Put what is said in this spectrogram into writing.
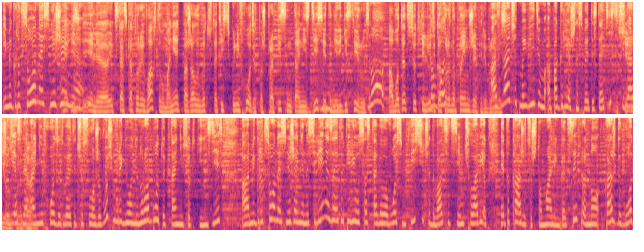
Иммиграционное снижение... Из- или, э, кстати, которые вахтовым, они, пожалуй, в эту статистику не входят, потому что прописаны-то они здесь, и это не регистрируется. Но- а вот это все-таки люди, Ну вот- которые на ПМЖ А перебрались. значит, мы видим а, погрешность в этой статистике, даже Серьезную, если да. они входят в это число живущих в регионе, но работают-то они все-таки не здесь. А миграционное снижение населения за этот период составило 8 027 человек. Это кажется, что маленькая цифра, но каждый год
